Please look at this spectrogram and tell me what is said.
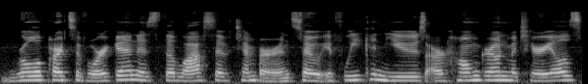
rural parts of Oregon is the loss of timber. And so if we can use our homegrown materials,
